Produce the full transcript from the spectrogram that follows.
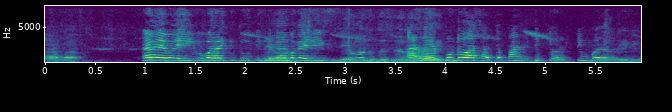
ए बाई उभा राह की तू तिकडे काय बघायली देवानं दुसऱ्याला अरे सांगितलं. फोटो असा त्या पांढऱ्या टिपक्यावर टिंबावर रेडी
